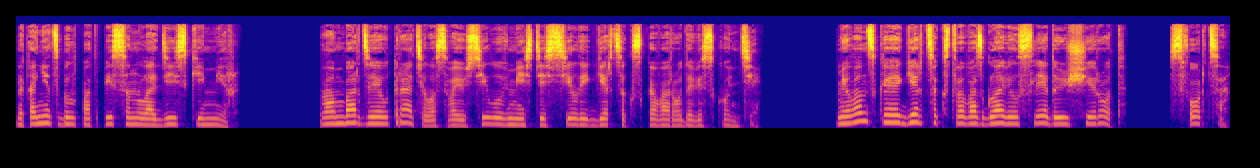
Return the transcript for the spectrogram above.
наконец был подписан Ладийский мир. Ломбардия утратила свою силу вместе с силой герцогского рода Висконти. Миланское герцогство возглавил следующий род — Сфорца.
